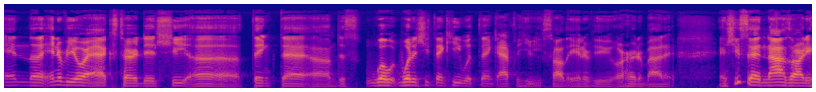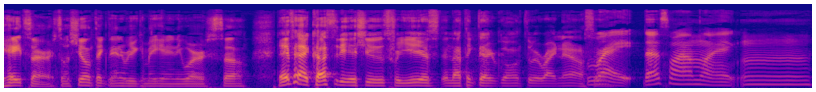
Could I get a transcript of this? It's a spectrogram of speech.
And the interviewer asked her, did she uh think that um just what what did she think he would think after he saw the interview or heard about it? And she said Nas already hates her, so she don't think the interview can make it any worse. So they've had custody issues for years, and I think they're going through it right now. So. Right. That's why I'm like, mm.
